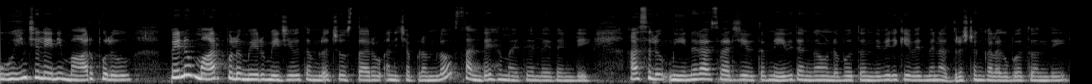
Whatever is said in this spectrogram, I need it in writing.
ఊహించలేని మార్పులు పెను మార్పులు మీరు మీ జీవితంలో చూస్తారు అని చెప్పడంలో సందేహం అయితే లేదండి. అసలు మీనరాశి వారి జీవితం ఏ విధంగా ఉండబోతోంది? వీరికి ఏ విధమైన అదృష్టం కలగబోతోంది?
